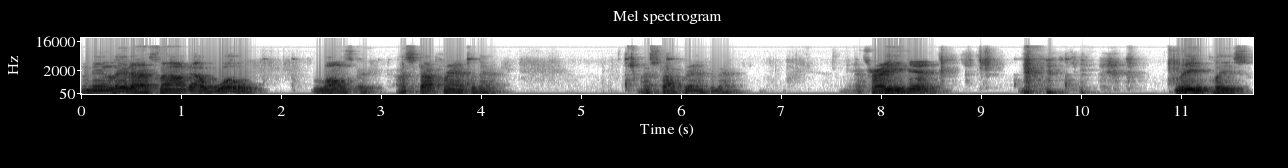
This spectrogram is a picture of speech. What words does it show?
And then later I found out, whoa, long I stopped praying for that. I stopped praying for that. That's right, Read. you did. Read, please.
